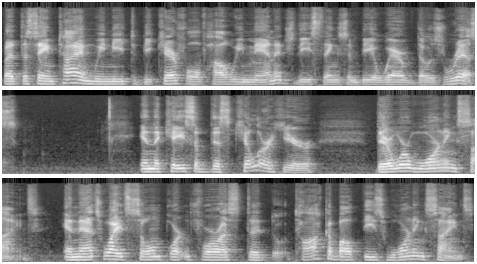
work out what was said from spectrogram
But at the same time, we need to be careful of how we manage these things and be aware of those risks. In the case of this killer here, there were warning signs. And that's why it's so important for us to talk about these warning signs,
